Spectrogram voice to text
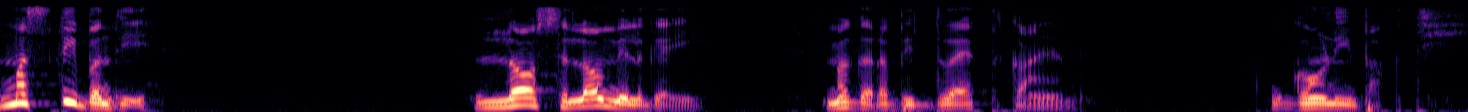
मस्ती बंधी है। लौ से लौ मिल गई, मगर अभी द्वैत कायम है। गौणी भक्ति।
